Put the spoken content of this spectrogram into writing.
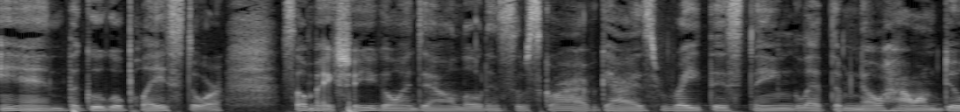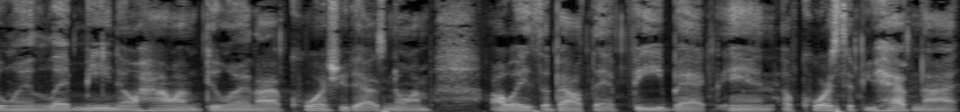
and the Google Play Store. So make sure you go and download and subscribe, guys. Rate this thing. Let them know how I'm doing. Let me know how I'm doing. I, of course, you guys know I'm always about that feedback. And of course, if you have not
